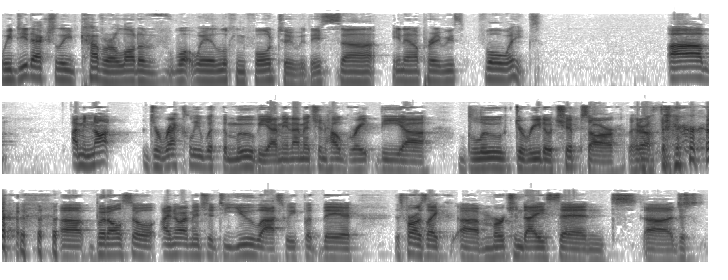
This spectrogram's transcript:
we did actually cover a lot of what we're looking forward to with this uh, in our previous four weeks. Um, I mean, not directly with the movie. I mean, I mentioned how great the uh, blue Dorito chips are that are out there. uh, but also, I know I mentioned to you last week, but they, as far as like uh, merchandise and uh, just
